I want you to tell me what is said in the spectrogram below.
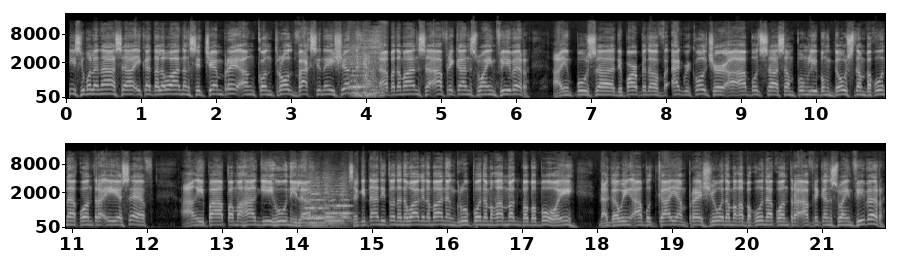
Isimula na sa ikadalawa ng Setyembre ang controlled vaccination laban naman sa African Swine Fever. Ayon po sa Department of Agriculture, aabot sa 10,000 dose ng bakuna kontra ASF ang ipapamahagi ho nila. Sa gitna nito, nanawagan naman ang grupo ng mga magbababoy na gawing abot kaya ang presyo ng mga bakuna kontra African Swine Fever.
